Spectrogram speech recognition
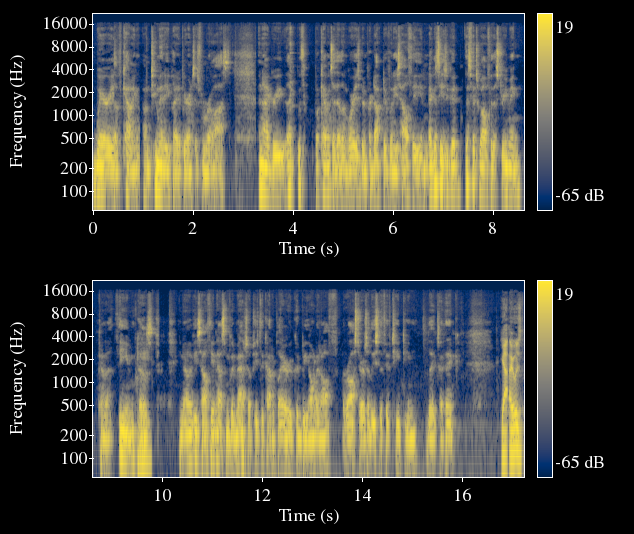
wary of counting on too many plate appearances from Rojas. And I agree, like with what Kevin said, that Longoria has been productive when he's healthy. And I guess he's a good, this fits well for the streaming kind of theme because, mm-hmm. you know, if he's healthy and has some good matchups, he's the kind of player who could be on and off the rosters, at least the 15 team leagues, I think. Yeah, I always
